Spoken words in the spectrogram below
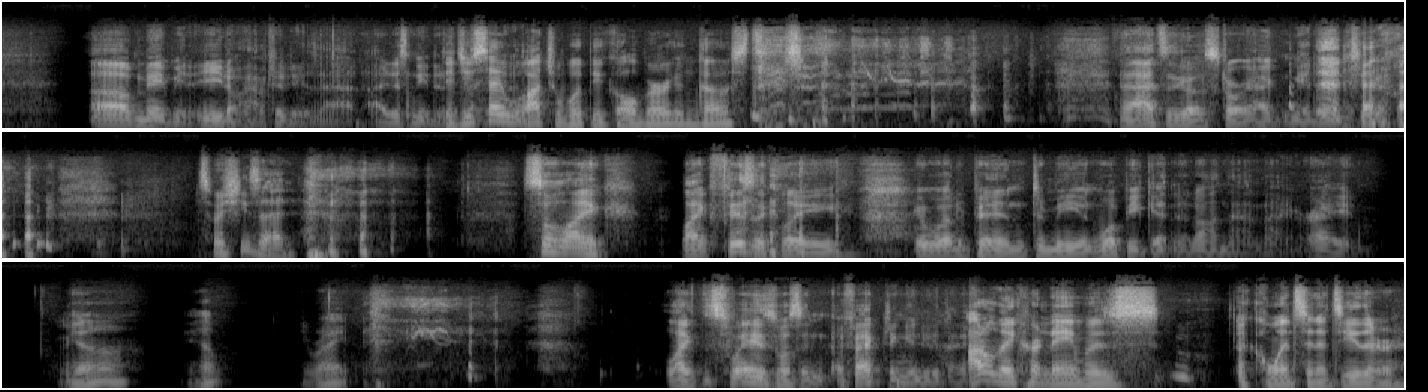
uh, maybe you don't have to do that. I just needed. Did you say watch Whoopi Goldberg and Ghost? that's a story I can get into? That's what she said. so like, like physically, it would have been to me and Whoopi getting it on that night, right? yeah. Yep. You're right. Like the sways wasn't affecting anything. I don't think her name was a coincidence either.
